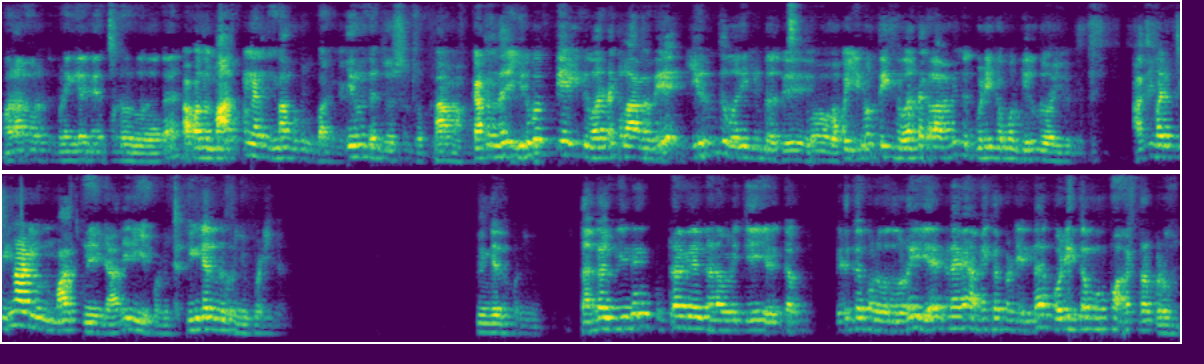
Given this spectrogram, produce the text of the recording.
பராமரிப்பு பணிகளை மேற்கொண்டு வருவதாக அப்ப அந்த மார்க் என்ன போட்டு பாருங்க. இருபத்தஞ்சு வருஷம் ஆமா. கடந்த இருபத்தி ஐந்து வருடங்களாகவே இருந்து வருகின்றது. அப்ப இருபத்தி ஐந்து வருடங்களாகவே இந்த கொடிக்கம்பம் இருந்து வருகிறது. அதே மாதிரி பின்னாடி ஒரு மார்க் பண்ணிருக்கீங்க அதை நீங்க படிங்க. இங்க இருந்து நீங்க படிங்க. இங்க இருந்து படிங்க. தங்கள் மீது குற்றவியல் நடவடிக்கை எடுக்க எடுக்கப்படுவதோடு ஏற்கனவே அமைக்கப்பட்டிருந்த கொடிக்கம்பும் அகற்றப்படும்.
